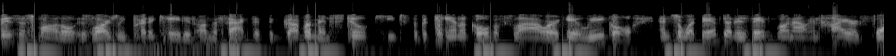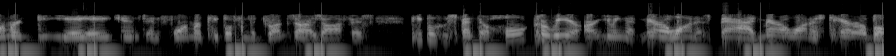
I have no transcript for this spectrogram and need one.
business model is largely predicated on the fact that the government still keeps the botanical, the flower, illegal. And so what they've done is they've gone out and hired former DEA agents and former people from the drug czar's office people who spent their whole career arguing that marijuana is bad, marijuana is terrible,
